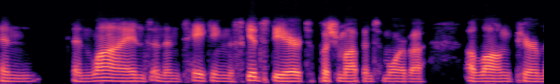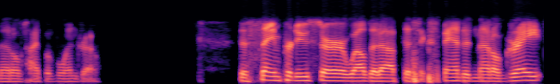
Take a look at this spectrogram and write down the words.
and and lines, and then taking the skid steer to push them up into more of a, a long pyramidal type of windrow. The same producer welded up this expanded metal grate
